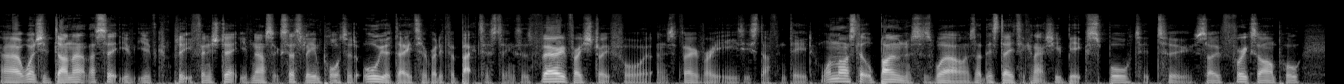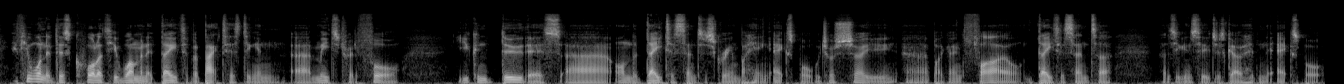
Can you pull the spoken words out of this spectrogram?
Uh, once you've done that, that's it. You've, you've, completely finished it. You've now successfully imported all your data ready for backtesting. So it's very, very straightforward and it's very, very easy stuff indeed. One nice little bonus as well is that this data can actually be exported too. So for example, if you wanted this quality one minute data for backtesting in uh, MetaTrader 4, you can do this uh, on the data center screen by hitting export, which I'll show you uh, by going File, Data Center. As you can see, just go ahead and export.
